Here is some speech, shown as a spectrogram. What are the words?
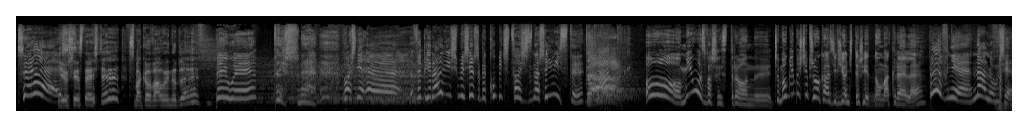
Cześć! Już jesteście? Smakowały nudle? Były pyszne. Właśnie e, wybieraliśmy się, żeby kupić coś z naszej listy. Tak! O, miło z waszej strony. Czy moglibyście przy okazji wziąć też jedną makrelę? Pewnie, na luzie.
